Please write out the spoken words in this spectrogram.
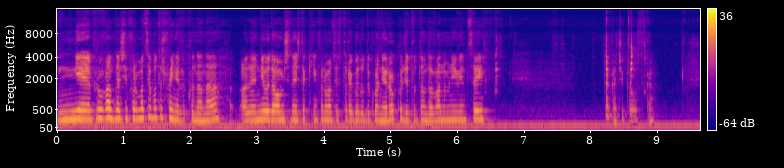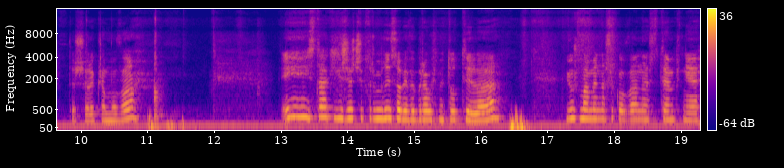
Nie próbowałam znaleźć informacji, bo też fajnie wykonana, ale nie udało mi się znaleźć takiej informacji, z którego to dokładnie roku, gdzie to tam dawano mniej więcej. Taka ciekawostka. Też reklamowa. I z takich rzeczy, które my sobie wybrałyśmy, to tyle. Już mamy naszykowane wstępnie,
